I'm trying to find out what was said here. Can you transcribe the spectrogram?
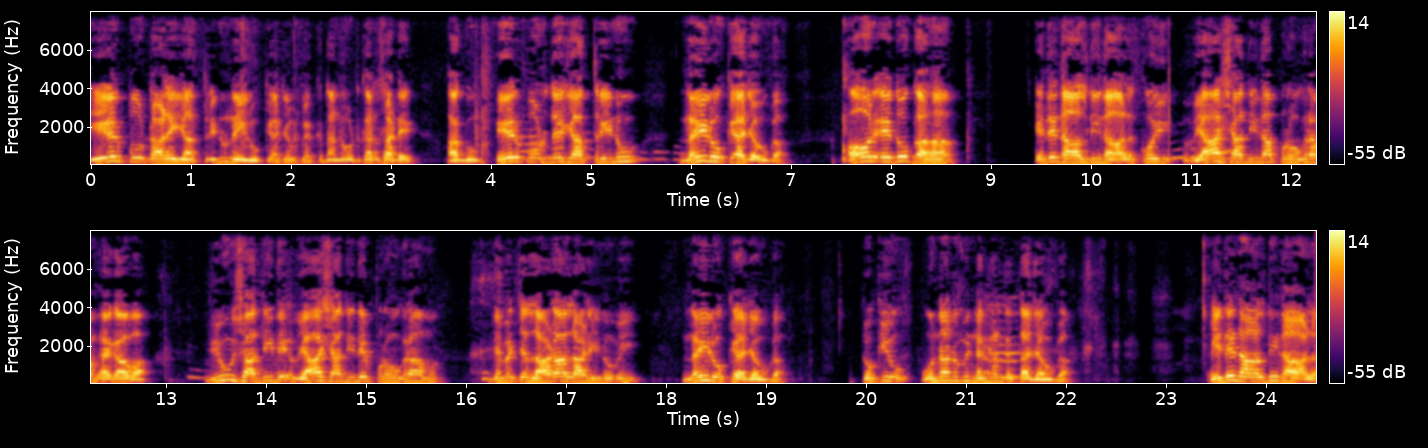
에ਅਰਪੋਰਟ ਵਾਲੇ ਯਾਤਰੀ ਨੂੰ ਨਹੀਂ ਰੋਕਿਆ ਜਾਊਗਾ। ਇੱਕ ਤਾਂ ਨੋਟ ਕਰਨ ਸਾਡੇ ਆਗੂ 에ਅਰਪੋਰਟ ਦੇ ਯਾਤਰੀ ਨੂੰ ਨਹੀਂ ਰੋਕਿਆ ਜਾਊਗਾ। ਔਰ ਇਹ ਗਾਹਾਂ ਇਹਦੇ ਨਾਲ ਦੀ ਨਾਲ ਕੋਈ ਵਿਆਹ ਸ਼ਾਦੀ ਦਾ ਪ੍ਰੋਗਰਾਮ ਹੈਗਾ ਵਾ। ਵਿਊ ਸ਼ਾਦੀ ਦੇ, ਵਿਆਹ ਸ਼ਾਦੀ ਦੇ ਪ੍ਰੋਗਰਾਮ ਦੇ ਵਿੱਚ ਲਾੜਾ ਲਾੜੀ ਨੂੰ ਵੀ ਨਹੀਂ ਰੋਕਿਆ ਜਾਊਗਾ। ਕਿਉਂਕਿ ਉਹਨਾਂ ਨੂੰ ਵੀ ਨੰਗਣ ਦਿੱਤਾ ਜਾਊਗਾ। ਇਹਦੇ ਨਾਲ ਦੀ ਨਾਲ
